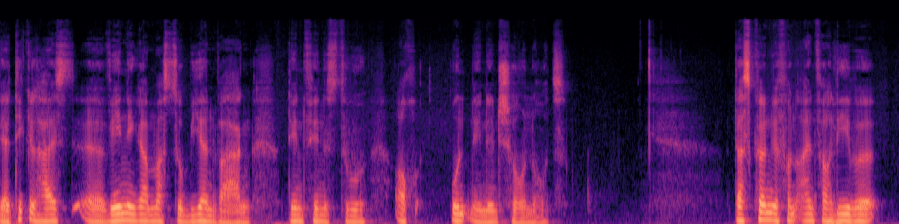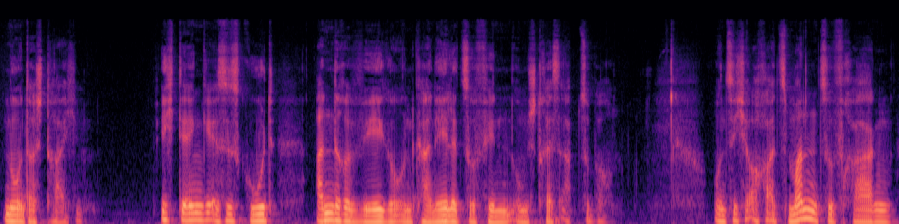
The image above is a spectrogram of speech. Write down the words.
Der Artikel heißt äh, Weniger Masturbieren wagen. Den findest du auch unten in den Show Notes. Das können wir von Einfach Liebe nur unterstreichen. Ich denke, es ist gut, andere Wege und Kanäle zu finden, um Stress abzubauen. Und sich auch als Mann zu fragen,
